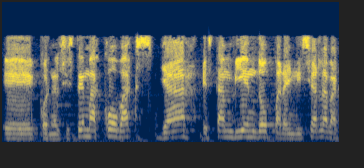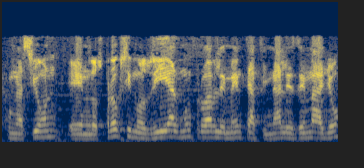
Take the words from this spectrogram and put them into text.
eh, con el sistema COVAX ya están viendo para iniciar la vacunación en los próximos días, muy probablemente a finales de mayo,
